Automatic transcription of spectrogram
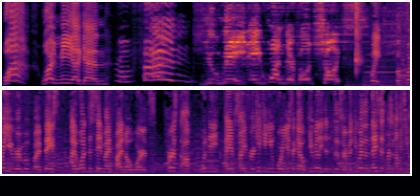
What? Why me again? Revenge! You made a wonderful choice! Wait, before you remove my face, I want to say my final words. First off, Woody, I am sorry for kicking you four years ago. You really didn't deserve it. You were the nicest person on my team.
